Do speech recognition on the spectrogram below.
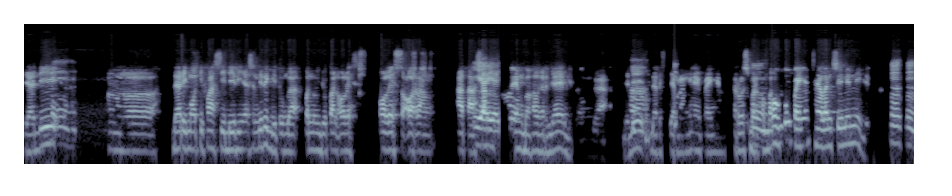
Jadi uh, dari motivasi dirinya sendiri gitu, nggak penunjukan oleh oleh seorang atasan yeah, yeah. Iya. yang bakal ngerjain gitu enggak jadi uh. dari setiap orangnya yang pengen terus hmm. berkembang hmm. oh gue pengen challenge ini nih gitu hmm, hmm.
